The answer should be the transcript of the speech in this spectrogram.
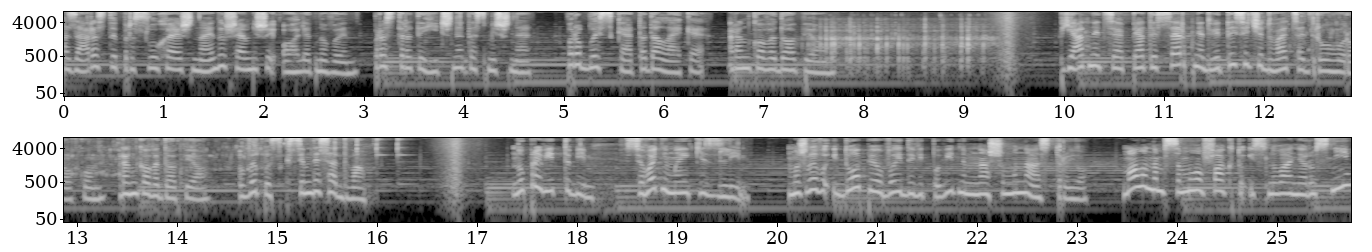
А зараз ти прослухаєш найдушевніший огляд новин про стратегічне та смішне, про близьке та далеке. Ранкове допіо. П'ятниця, 5 серпня 2022 року. Ранкове допіо. Випуск 72. Ну, привіт тобі. Сьогодні ми якісь злі. Можливо, і допіо вийде відповідним нашому настрою. Мало нам самого факту існування русні,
